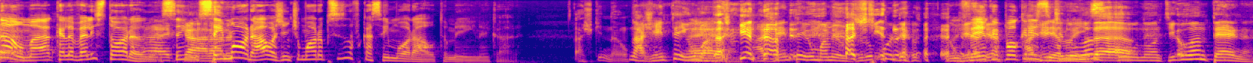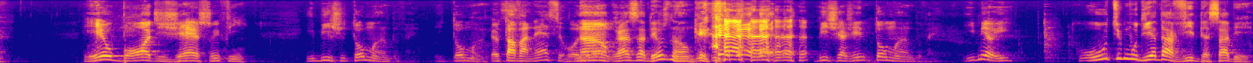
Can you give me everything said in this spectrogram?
Não, mas aquela velha história, Ai, sem, caralho. sem moral, a gente uma hora precisa ficar sem moral também, né, cara? Acho que não. A gente tem uma. Que A gente tem uma, meu. Acho Juro por não. Deus. Não A gente- venha com a hipocrisia, Luiz. No, no antigo Lanterna. Eu, Bode, Gerson, enfim. E bicho, e tomando, velho. E tomando. Eu tava nesse rolê? Não, graças a Deus não. bicho, a gente tomando, velho. E, meu, e o último dia da vida, sabe?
